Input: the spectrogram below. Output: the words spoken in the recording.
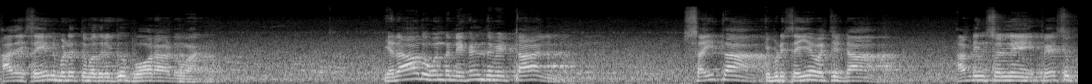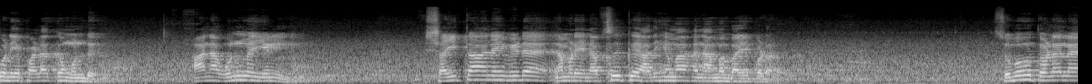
அதை செயல்படுத்துவதற்கு போராடுவான். ஏதாவது ஒன்று நிகழ்ந்துவிட்டால் சைத்தான் இப்படி செய்ய வச்சிட்டான் அப்படின்னு சொல்லி பேசக்கூடிய பழக்கம் உண்டு. ஆனால் உண்மையில் சைத்தானை விட நம்முடைய நப்சுக்கு அதிகமாக நாம் பயப்படணும். சுபு தொழலை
